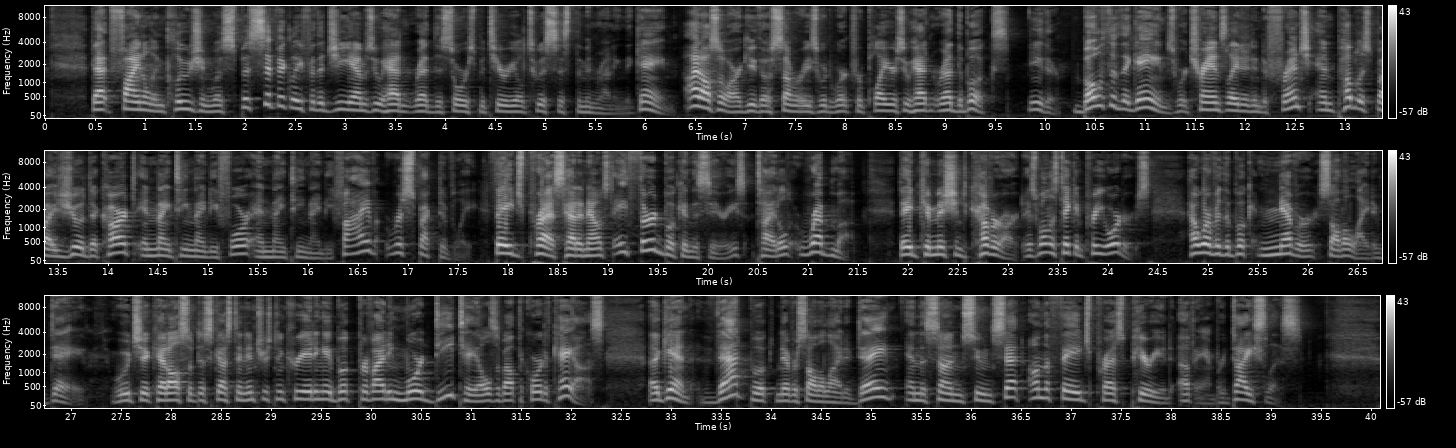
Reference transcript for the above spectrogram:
That final inclusion was specifically for the GMs who hadn't read the source material to assist them in running the game. I'd also argue those summaries would work for players who hadn't read the books either. Both of the games were translated into French and published by Jeu Descartes in 1994 and 1995, respectively. Phage Press had announced a third book in the series titled Rebma. They'd commissioned cover art as well as taken pre orders. However, the book never saw the light of day. Wujcik had also discussed an interest in creating a book providing more details about the Court of Chaos. Again, that book never saw the light of day, and the sun soon set on the Phage Press period of Amber Diceless.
